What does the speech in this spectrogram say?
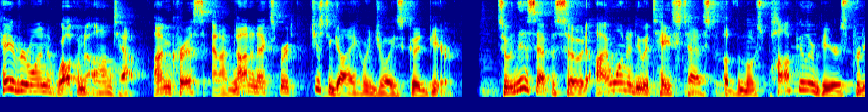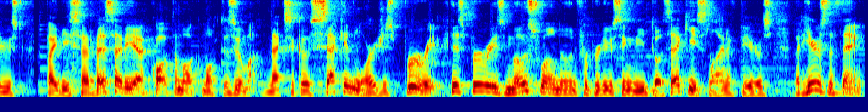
Hey everyone, welcome to On Tap. I'm Chris, and I'm not an expert, just a guy who enjoys good beer. So in this episode, I want to do a taste test of the most popular beers produced by the Cerveceria Cuauhtemoc Moctezuma, Mexico's second largest brewery. This brewery is most well known for producing the Dos Equis line of beers, but here's the thing.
